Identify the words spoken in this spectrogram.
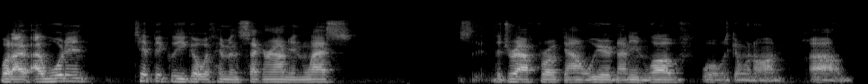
but I, I wouldn't typically go with him in the second round unless the draft broke down weird and I didn't love what was going on. Um,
